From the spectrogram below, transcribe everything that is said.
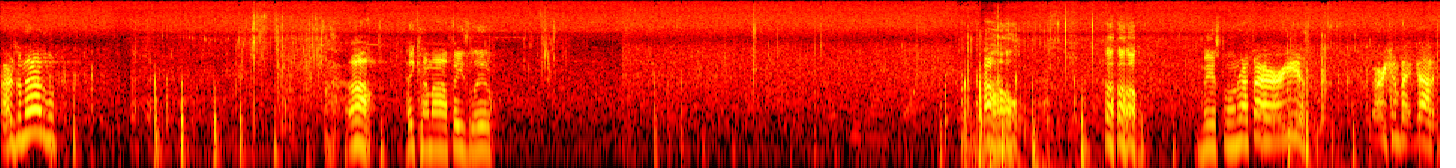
There's another one. Oh, he come off, he's little. Oh, oh, missed one right there. He is. There he come back, got it.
